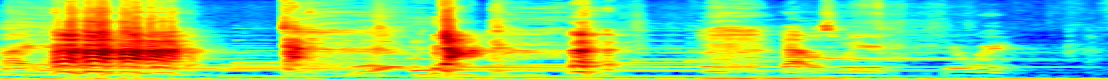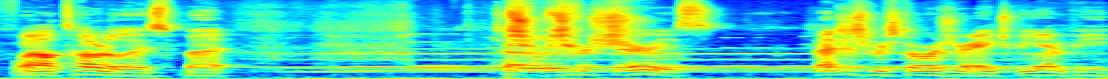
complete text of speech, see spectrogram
I that was weird. You're weird. Well, totally, but Totally for sure's. that just restores your HP MP.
